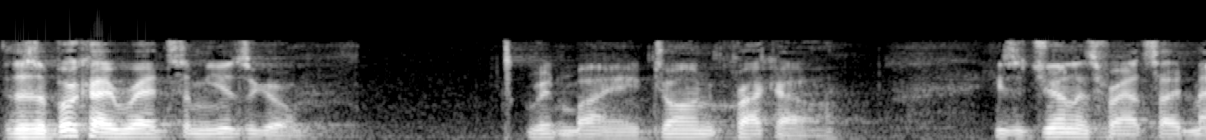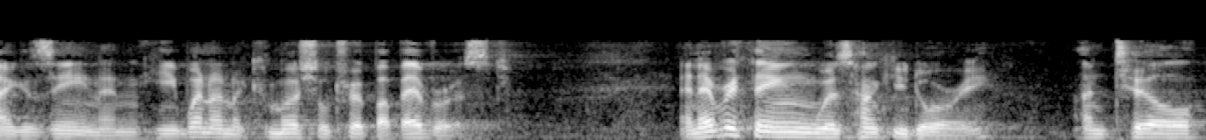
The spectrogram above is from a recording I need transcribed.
There's a book I read some years ago written by Jon Krakauer. He's a journalist for Outside Magazine, and he went on a commercial trip up Everest. And everything was hunky dory until,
